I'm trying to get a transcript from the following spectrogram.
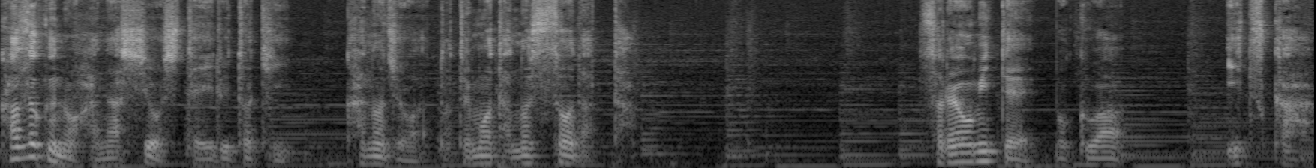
家族の話をしている時彼女はとても楽しそうだった。それを見て僕はいつか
